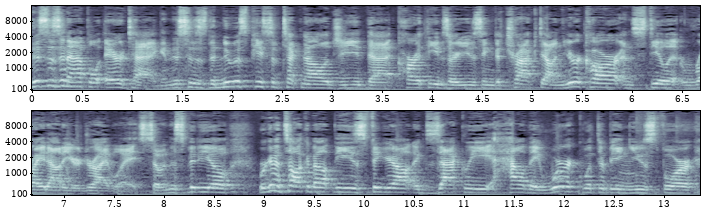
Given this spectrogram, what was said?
This is an Apple AirTag, and this is the newest piece of technology that car thieves are using to track down your car and steal it right out of your driveway. So in this video, we're gonna talk about these, figure out exactly how they work, what they're being used for,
